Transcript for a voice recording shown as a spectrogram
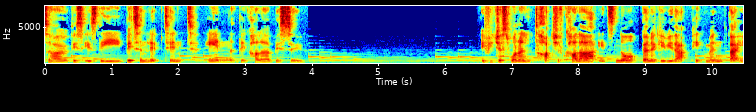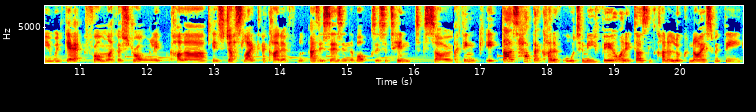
So this is the Bitten Lip Tint in the colour Bisou. If you just want a touch of colour, it's not going to give you that pigment that you would get from like a strong lip colour. It's just like a kind of, as it says in the box, it's a tint. So I think it does have that kind of autumny feel and it does kind of look nice with the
